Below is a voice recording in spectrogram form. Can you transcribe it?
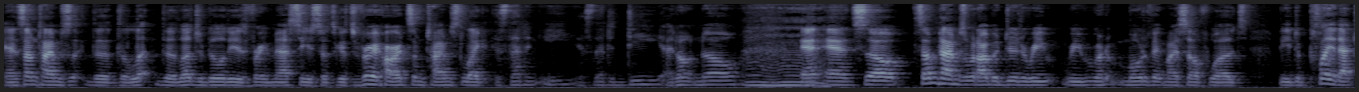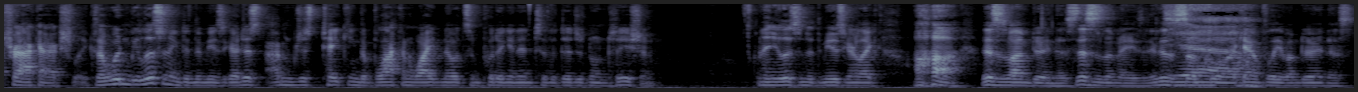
and sometimes the the, le- the legibility is very messy so it's, it's very hard sometimes to like is that an e? Is that a d? I don't know. Mm-hmm. And, and so sometimes what i would do to re, re- motivate myself was be to play that track actually because i wouldn't be listening to the music. I just i'm just taking the black and white notes and putting it into the digital notation And then you listen to the music and you're like, ah, this is why I'm doing this. This is amazing. This is so cool. I can't believe I'm doing this.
